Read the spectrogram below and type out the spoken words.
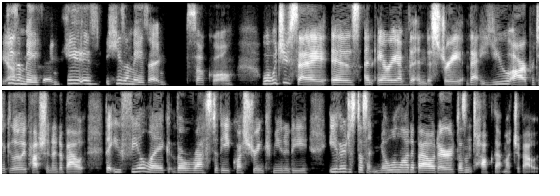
Yeah. He's amazing. He is he's amazing. So cool. What would you say is an area of the industry that you are particularly passionate about that you feel like the rest of the equestrian community either just doesn't know a lot about or doesn't talk that much about?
